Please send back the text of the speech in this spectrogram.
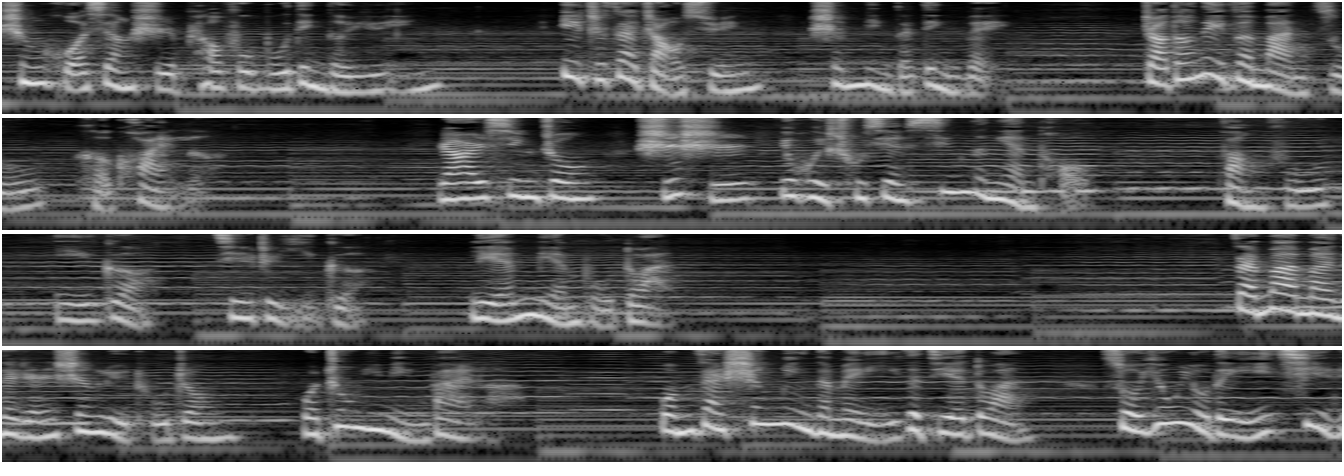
生活像是漂浮不定的云，一直在找寻生命的定位，找到那份满足和快乐。然而心中时时又会出现新的念头，仿佛一个接着一个。连绵不断，在漫漫的人生旅途中，我终于明白了，我们在生命的每一个阶段所拥有的一切，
